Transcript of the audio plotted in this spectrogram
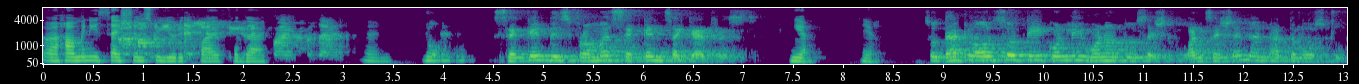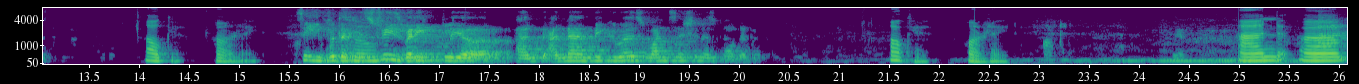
Uh, how many sessions do you require for that? And No, second is from a second psychiatrist. Yeah, yeah. So that will also take only one or two sessions, one session and at the most two. Okay. All right. See, if the So, history is very clear and unambiguous, one session is more than enough. okay. All right. Yeah. And um,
